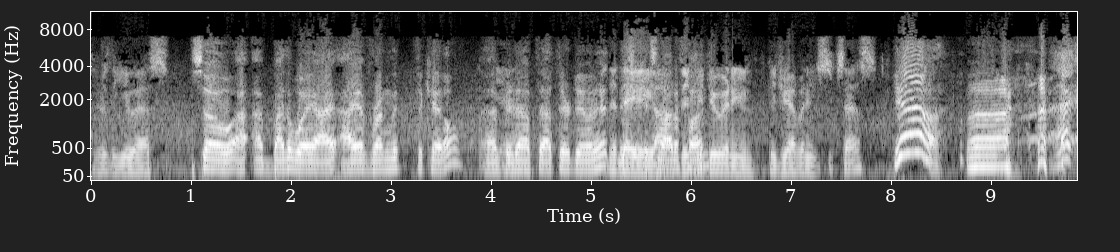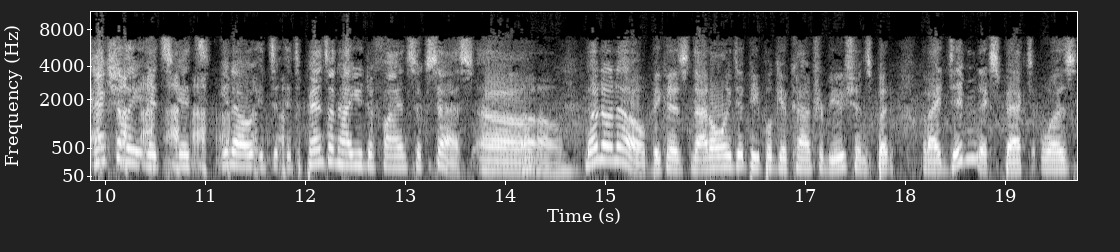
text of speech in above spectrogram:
Through the U.S. So, uh, uh, by the way, I, I have rung the, the kettle. I've been out, out there doing it. Did it's, they? it's a uh, lot of did fun. you do any? Did you have any success? Yeah. I, actually, it's it's you know it's, it depends on how you define success. Um, Uh-oh. No, no, no. Because not only did people give contributions, but what I didn't expect was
